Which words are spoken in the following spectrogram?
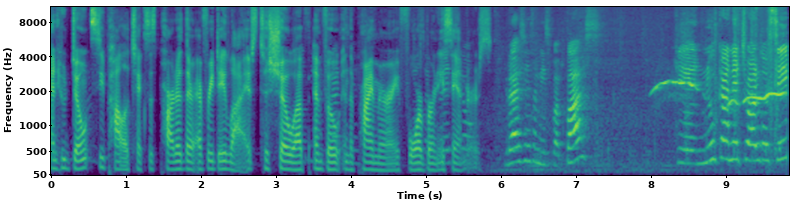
and who don't see politics as part of their everyday lives to show up and vote in the primary for Bernie Sanders. Gracias a mis papás que nunca han hecho algo así.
